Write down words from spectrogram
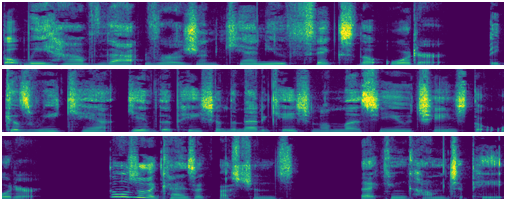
but we have that version. Can you fix the order? because we can't give the patient the medication unless you change the order. Those are the kinds of questions that can come to, pe-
